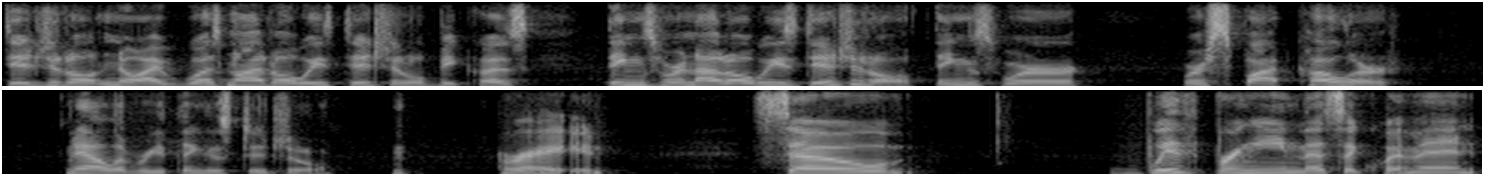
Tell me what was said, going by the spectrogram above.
digital. No, I was not always digital because things were not always digital. Things were were spot color. Now everything is digital. right. So with bringing this equipment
